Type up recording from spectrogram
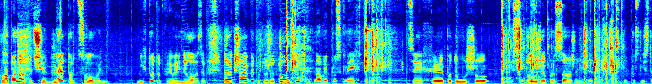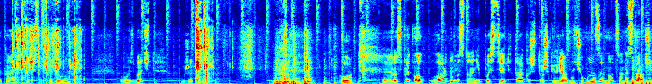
Клапана тут ще не торцовані. Ніхто тут кривий не лазив. Так, шайби тут уже тонкі на випускних цих, е, тому що сідла вже просажені. Випускні стаканчики, зараз покажу вам. Ось, бачите, вже тонко. От. Е, Розпредвал в гарному стані, постіль також трошки грязна чумаза, але це не страшно.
